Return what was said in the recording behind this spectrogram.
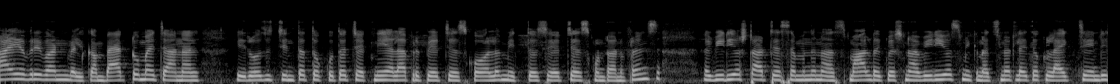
Hi everyone welcome back to my channel ఈరోజు చింత తొక్కుతో చట్నీ ఎలా ప్రిపేర్ చేసుకోవాలో మీతో షేర్ చేసుకుంటాను ఫ్రెండ్స్. వీడియో స్టార్ట్ చేసే ముందు నా స్మాల్ రిక్వెస్ట్ నా వీడియోస్ మీకు నచ్చినట్లయితే ఒక లైక్ చేయండి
